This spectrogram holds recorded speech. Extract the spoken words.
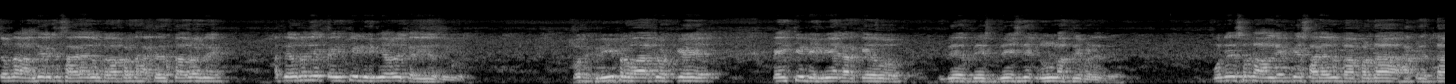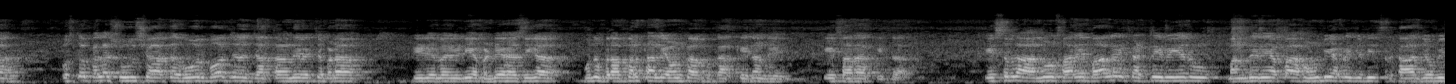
ਸੰਵਿਧਾਨ ਦੇ ਵਿੱਚ ਸਾਰਿਆਂ ਨੂੰ ਬਰਾਬਰ ਦਾ ਹੱਕ ਦਿੱਤਾ ਉਹਨਾਂ ਨੇ, ਅਤੇ ਉਹਨਾਂ ਦੀਆਂ 35 ਡਿਗਰੀਆਂ ਉਹਨੇ ਕਰੀਆਂ ਸੀ। ਉਹ ਗਰੀਬ ਪਰਿਵਾਰ ਚੋਂ ਉੱਠ ਕੇ 35 ਡਿਗਰੀਆਂ ਕਰਕੇ ਉਹ ਦੇ- ਦੇਸ਼ ਦੇਸ਼ ਦੇ ਕਾਨੂੰਨ ਮੰਤਰੀ ਬਣੇ ਸੀ। ਉਹਨੇ ਸੰਵਿਧਾਨ ਲਿਖ ਕੇ ਸਾਰਿਆਂ ਨੂੰ ਬਰਾਬਰ ਦਾ ਹੱਕ ਦਿੱਤਾ। ਉਸ ਤੋਂ ਪਹਿਲਾਂ ਛੂਤ ਛਾਤ ਹੋਰ ਬਹੁਤ ਜਾਤਾਂ ਦੇ ਵਿੱਚ ਬੜਾ ਜਿਹੜੇ ਵਾ ਵੰਡਿਆ ਹੋਇਆ ਸੀਗਾ, ਉਹਨੂੰ ਬਰਾਬਰਤਾ ਲਿਆਉਣ ਦਾ ਕਰਕੇ ਇਹਨਾਂ ਨੇ ਇਹ ਸਾਰਾ ਕੀਤਾ। ਇਸ ਸੰਵਿਧਾਨ ਨੂੰ ਸਾਰੇ ਬਾਹਰਲੇ ਕੰਟਰੀ ਵੀ ਇਹਨੂੰ ਮੰਨਦੇ ਨੇ, ਆਪਾਂ ਹੁਣ ਵੀ ਆਪਣੀ ਜਿਹੜੀ ਸਰਕਾਰ ਜੋ ਵੀ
